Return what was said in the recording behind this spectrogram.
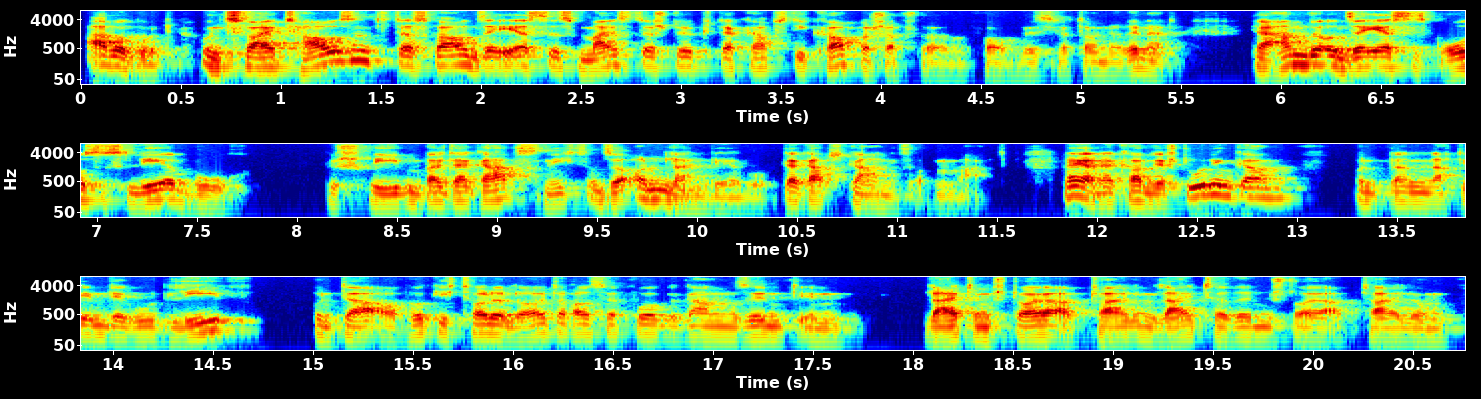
Aber gut. Und 2000, das war unser erstes Meisterstück, da gab es die Körperschaftsteuerreform, wer sich daran erinnert. Da haben wir unser erstes großes Lehrbuch geschrieben, weil da gab es nichts, unser Online-Lehrbuch, da gab es gar nichts auf dem Markt. Naja, dann kam der Studiengang und dann, nachdem der gut lief und da auch wirklich tolle Leute raus hervorgegangen sind in Leitung Steuerabteilung, Leiterin Steuerabteilung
